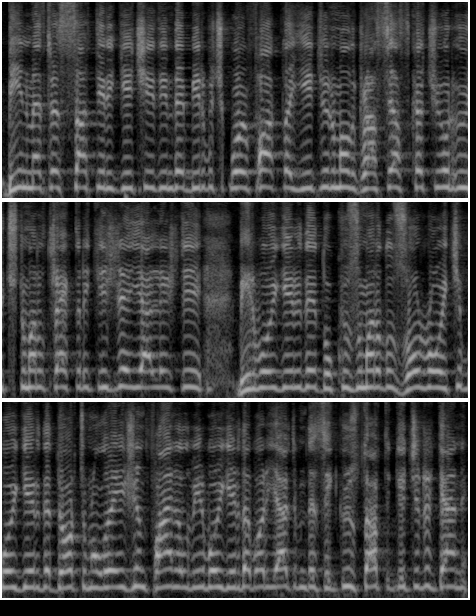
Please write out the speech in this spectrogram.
1000 metre startleri geçirdiğinde 1,5 boy farkla 7 numaralı Gracias kaçıyor. 3 numaralı Tractor ikinciliğe yerleşti. 1 boy geride 9 numaralı Zorro 2 boy geride 4 numaralı Asian Final 1 boy geride. Bariyercimde 800 startı geçirirken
